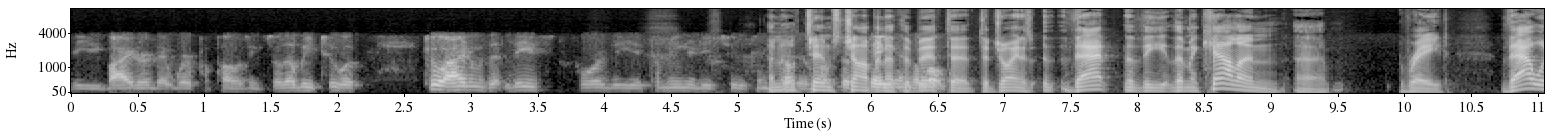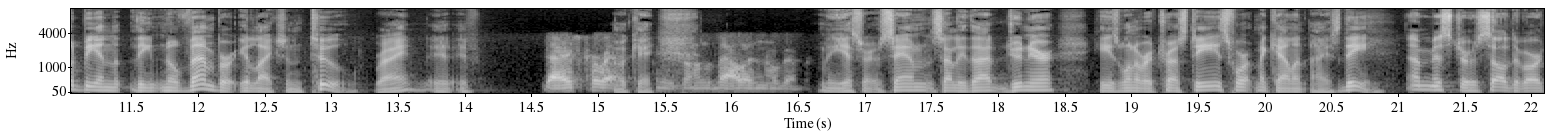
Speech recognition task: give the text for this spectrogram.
the divider that we're proposing. So there'll be two two items at least for the community to consider. I know Tim's the chomping at the and bit to, to join us. That the the McAllen uh, rate that would be in the November election too, right? If That is correct. Okay. It's on the ballot in November. yes, sir. Sam Saldivar Jr. He's one of our trustees for McAllen ISD. Uh, Mr. Saldivar,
